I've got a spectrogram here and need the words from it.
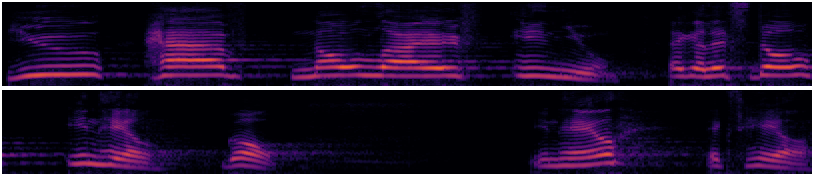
You have no life in you. Okay, let's do inhale. Go. Inhale, exhale.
